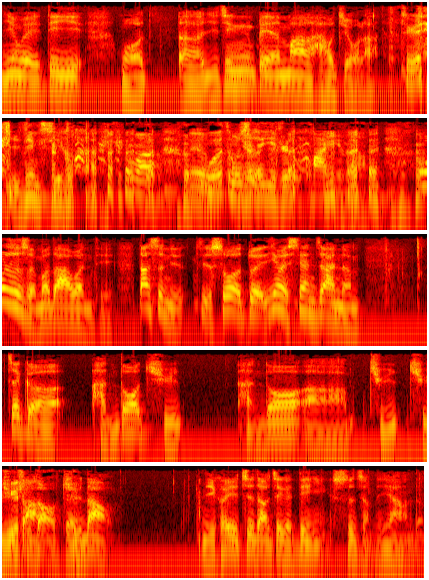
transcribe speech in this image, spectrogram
因为第一我。呃，已经被人骂了好久了，这个已经习惯是吗？我怎么觉得一直都夸你呢？不是 什么大问题，但是你自己说的对，因为现在呢，这个很多渠，很多呃渠渠道渠道，你可以知道这个电影是怎么样的。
